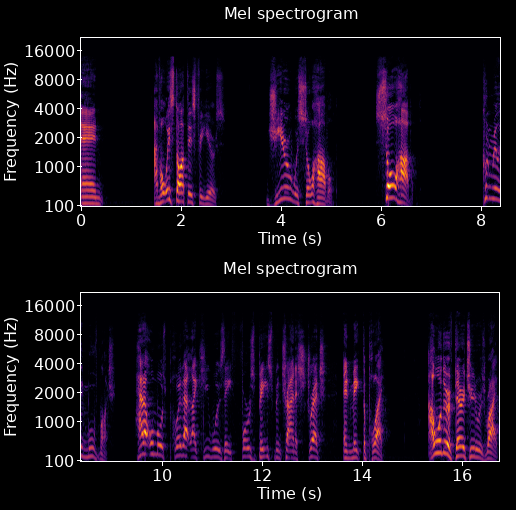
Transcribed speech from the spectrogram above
And I've always thought this for years. Jeter was so hobbled, so hobbled, couldn't really move much. Had to almost play that like he was a first baseman trying to stretch and make the play. I wonder if Derek Jeter is right.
